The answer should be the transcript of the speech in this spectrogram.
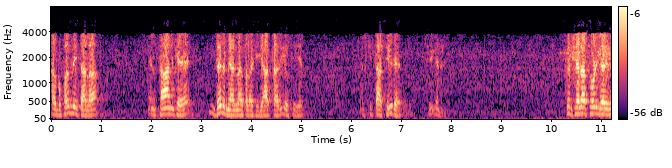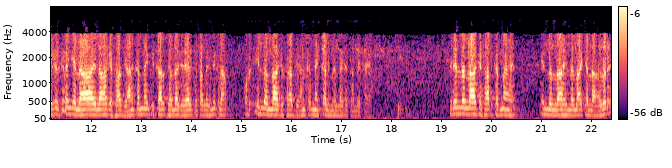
اور بفضلی تعالیٰ انسان کے دل میں اللہ تعالیٰ کی یاد تاری ہوتی ہے۔ اس کی تاثیر ہے۔ ٹھیک ہے نا؟ ان شاء اللہ تھوڑی دیر ذکر کریں گے۔ لا الہ کے ساتھ دھیان کرنا ہے کہ کل سے اللہ کے غیر کا تعلق نکلا اور اللہ کے ساتھ دھیان کرنا ہے، کل میں اللہ کا تعلق آیا۔ پھر اللہ کے ساتھ کرنا ہے۔ اللہ اللہ کے اللہ حضر ہے۔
